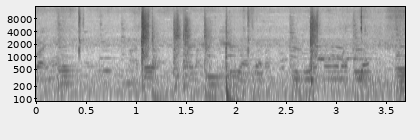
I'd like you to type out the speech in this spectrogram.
banyak ada anaknya 872,4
